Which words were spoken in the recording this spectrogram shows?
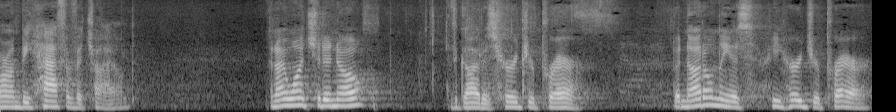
or on behalf of a child. And I want you to know that God has heard your prayer. But not only has He heard your prayer,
